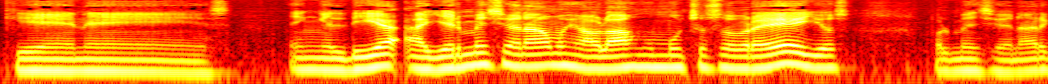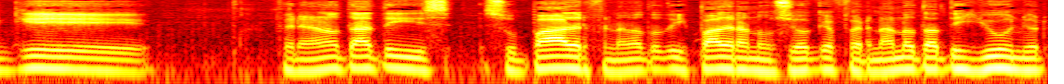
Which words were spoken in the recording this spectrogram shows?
quienes en el día ayer mencionábamos y hablábamos mucho sobre ellos, por mencionar que Fernando Tatis, su padre, Fernando Tatis padre, anunció que Fernando Tatis Jr.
